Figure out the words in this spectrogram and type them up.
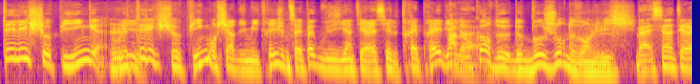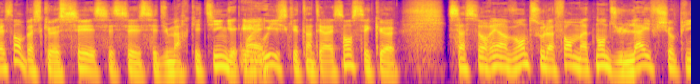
télé-shopping. Le télé-shopping, mon cher Dimitri, je ne savais pas que vous y intéressiez de très près. Eh bien, il y a ah bah. encore de, de, beaux jours devant lui. Bah, c'est intéressant parce que c'est c'est du marketing. Et oui, ce qui est intéressant, c'est que ça se réinvente sous la forme maintenant du live shopping.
